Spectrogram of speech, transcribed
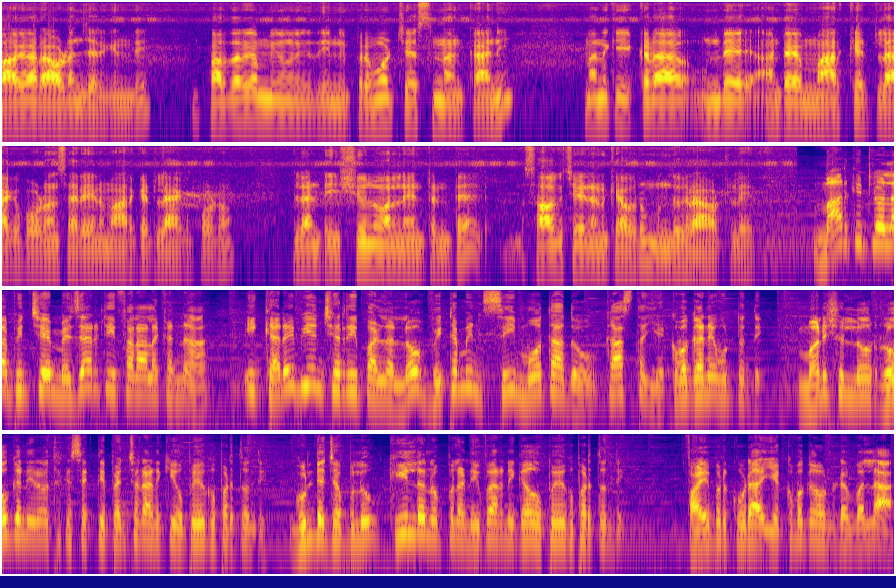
బాగా రావడం జరిగింది. ఫర్దర్గా మేము దీన్ని ప్రమోట్ చేస్తున్నాం కానీ మనకి ఇక్కడ ఉండే అంటే మార్కెట్ లేకపోవడం సరైన మార్కెట్ లేకపోవడం ఇలాంటి ఇష్యూల వలన ఏంటంటే సాగు చేయడానికి ఎవరు ముందుకు రావట్లేదు. మార్కెట్లో లభించే మెజారిటీ ఫలాల కన్నా ఈ కరేబియన్ చెర్రీ పళ్ళల్లో విటమిన్ సి మోతాదు కాస్త ఎక్కువగానే ఉంటుంది. మనుషుల్లో రోగ నిరోధక శక్తి పెంచడానికి ఉపయోగపడుతుంది. గుండె జబ్బులు కీళ్ళ నొప్పుల నివారణగా ఉపయోగపడుతుంది. ఫైబర్ కూడా ఎక్కువగా ఉండడం వల్ల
